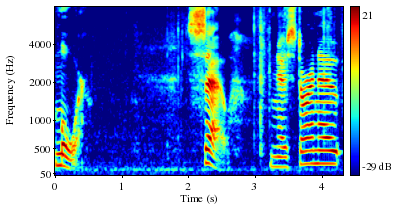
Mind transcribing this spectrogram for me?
more. So, no star note.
